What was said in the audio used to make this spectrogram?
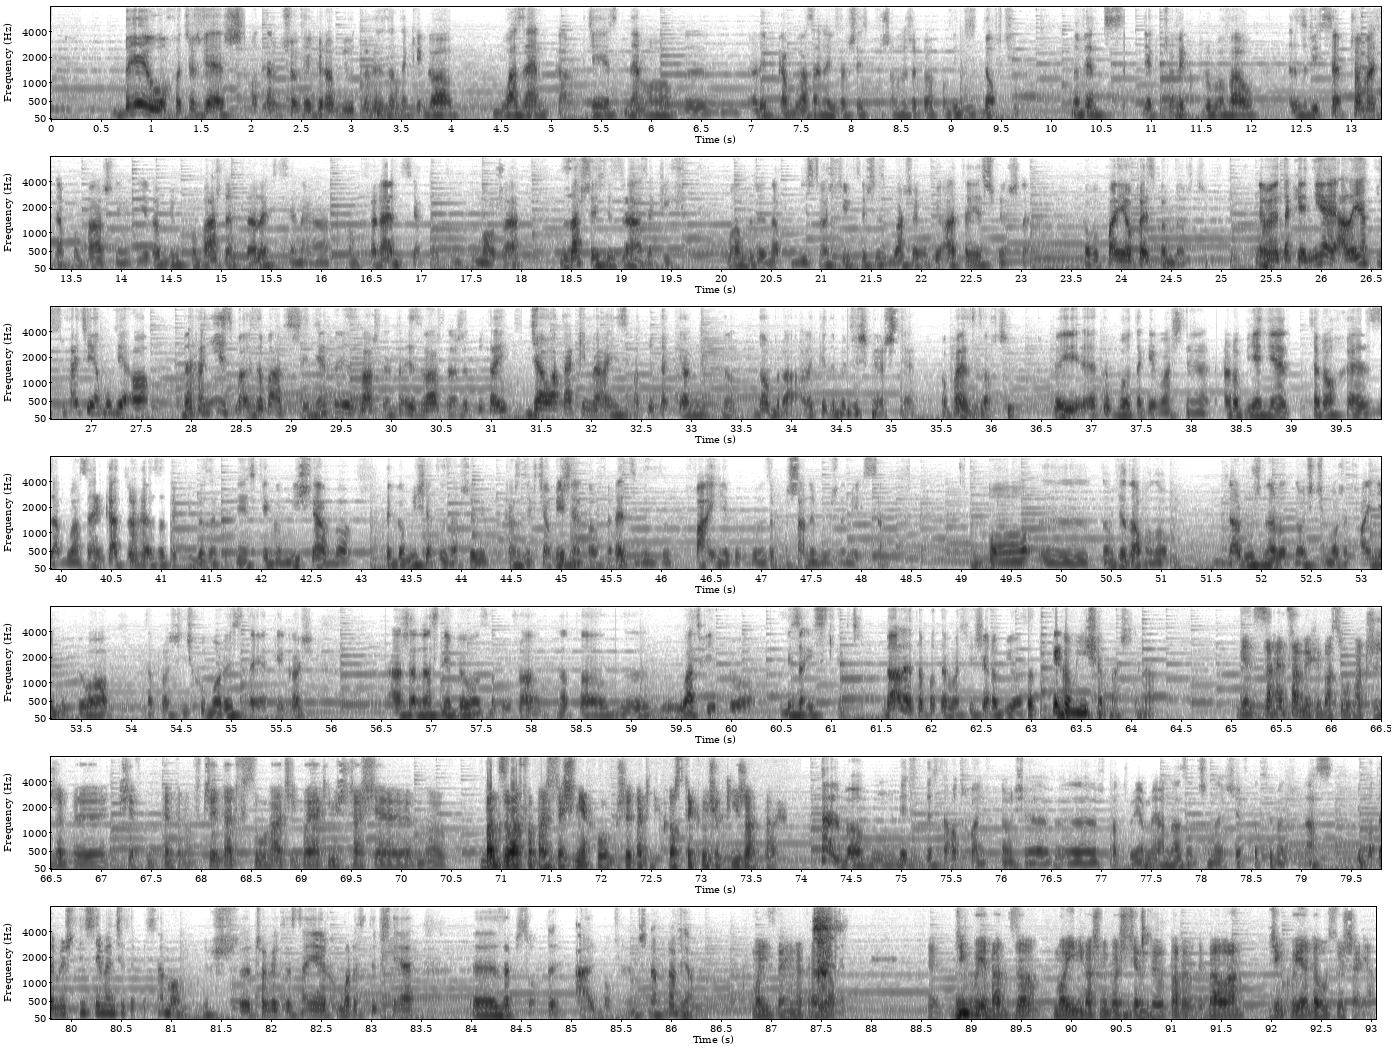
Było, chociaż wiesz, potem człowiek robił trochę za takiego błazenka. Gdzie jest Nemo, y, rybka błazenek zawsze jest proszona, żeby opowiedzieć dowcip. No więc jak człowiek próbował zresearchować na poważnie i robił poważne prelekcje na konferencjach o tym humorze, zawsze się znalazł jakiś mądry na publiczności, ktoś się zgłasza i mówi, ale to nie jest śmieszne. Albo panie, opowiedz pan dowcip. Ja mówię takie, nie, ale ja tu, słuchajcie, ja mówię o mechanizmach, zobaczcie, nie, to jest ważne, to jest ważne, że tutaj działa taki mechanizm, a tu taki, oni, no dobra, ale kiedy będzie śmiesznie? Opowiedz dowcip. No i e, to było takie właśnie robienie trochę za błazenka, trochę za takiego zakopiańskiego misia, bo tego misia to zawsze każdy chciał mieć na konferencji, więc to fajnie, bo byłem zapraszany w różne miejsca. Bo, y, no wiadomo, no, dla różnorodności może fajnie by było zaprosić humorystę jakiegoś, a że nas nie było za dużo, no to y, łatwiej było nie zaistnieć. No ale to potem właśnie się robiło za takiego misia właśnie, no. Więc zachęcamy chyba słuchaczy, żeby się w ten temat wczytać, wsłuchać i po jakimś czasie no, bardzo łatwo paść ze śmiechu przy takich prostych, króciutkich żartach. Tak, bo mm, wiecie, to jest ta otchłań, w którą się e, wpatrujemy, ona zaczyna się wpatrywać w nas i potem już nic nie będzie takie samo. Już e, człowiek zostanie humorystycznie e, zepsuty albo wręcz naprawiony. Moim zdaniem naprawione. Dziękuję bardzo. Moim i waszym gościem był Paweł Dybała. Dziękuję, do usłyszenia.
